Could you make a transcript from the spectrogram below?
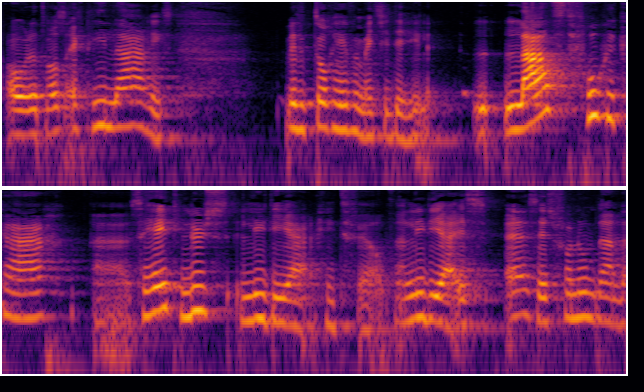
oh dat was echt hilarisch. Wil ik toch even met je delen. Laatst vroeg ik haar, uh, ze heet Luus Lydia Rietveld. En Lydia is, eh, ze is vernoemd naar, de,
